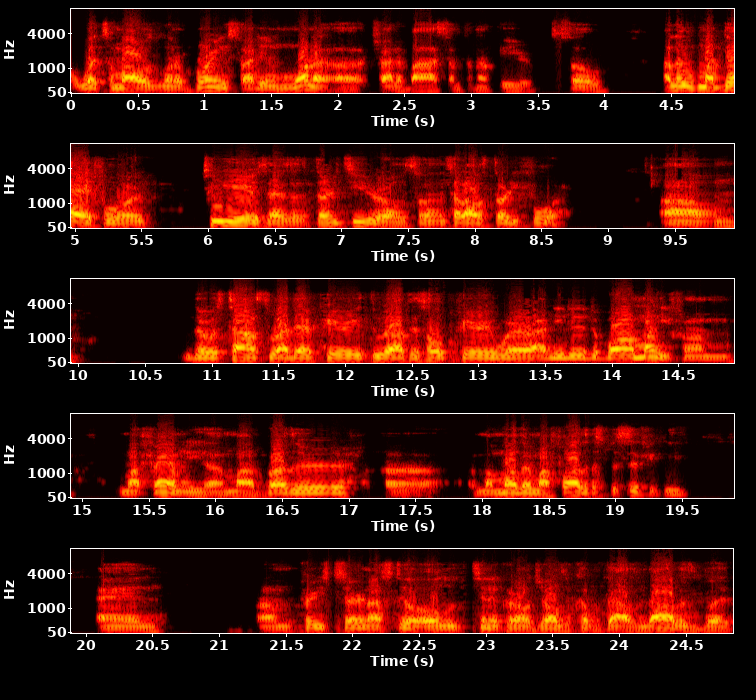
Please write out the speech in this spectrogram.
what tomorrow was going to bring. So I didn't want to uh, try to buy something up here. So I lived with my dad for two years as a 32 year old. So until I was 34. Um, there was times throughout that period, throughout this whole period, where I needed to borrow money from my family, uh, my brother, uh, my mother, my father specifically, and I'm pretty certain I still owe Lieutenant Colonel Jones a couple thousand dollars. But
